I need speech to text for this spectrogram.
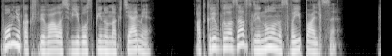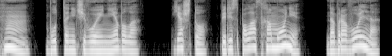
Помню, как впивалась в его спину ногтями. Открыв глаза, взглянула на свои пальцы. Хм, будто ничего и не было. Я что, переспала с Хамони? Добровольно?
